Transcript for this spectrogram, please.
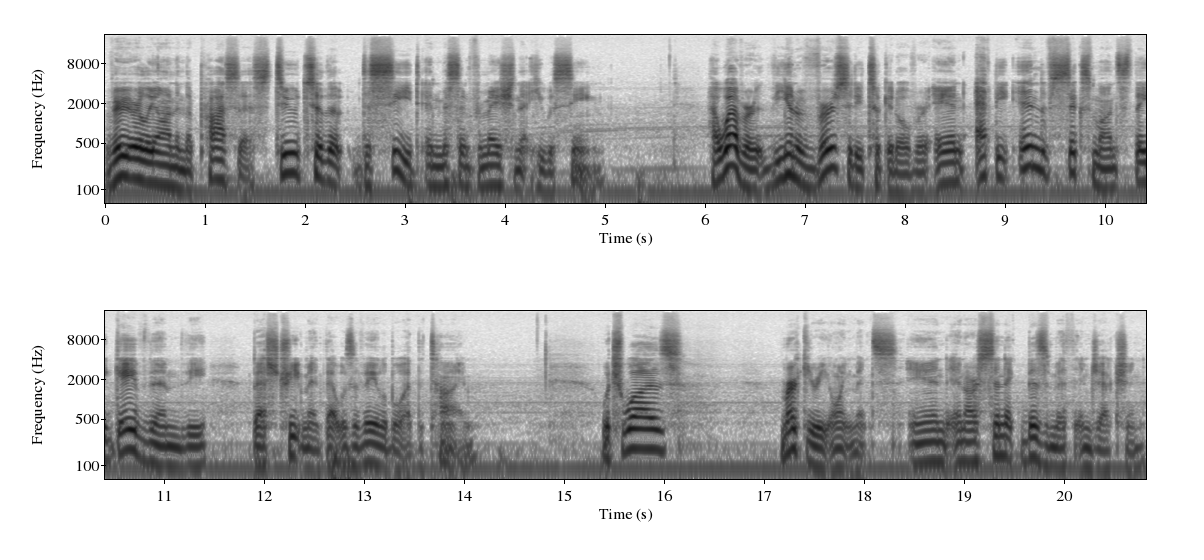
very early on in the process, due to the deceit and misinformation that he was seeing. However, the university took it over, and at the end of six months, they gave them the best treatment that was available at the time, which was mercury ointments and an arsenic bismuth injection,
